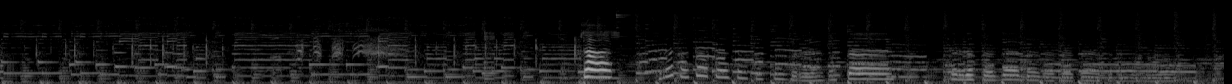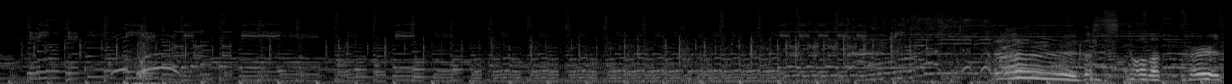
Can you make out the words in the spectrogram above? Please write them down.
Ugh, that's all that hurts.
